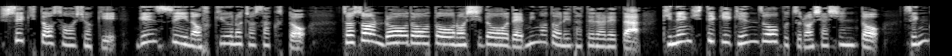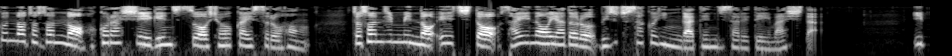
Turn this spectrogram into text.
主席と総書記、元帥の普及の著作と、著村労働党の指導で見事に建てられた記念碑的建造物の写真と、戦軍の著村の誇らしい現実を紹介する本、著村人民の英知と才能を宿る美術作品が展示されていました。一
